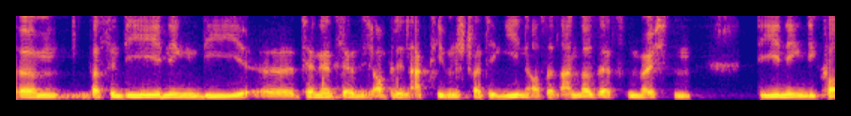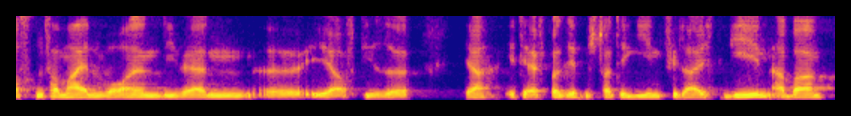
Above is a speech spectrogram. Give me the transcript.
ähm, das sind diejenigen, die äh, tendenziell sich auch mit den aktiven Strategien auseinandersetzen möchten. Diejenigen, die Kosten vermeiden wollen, die werden äh, eher auf diese ja, ETF-basierten Strategien vielleicht gehen. Aber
